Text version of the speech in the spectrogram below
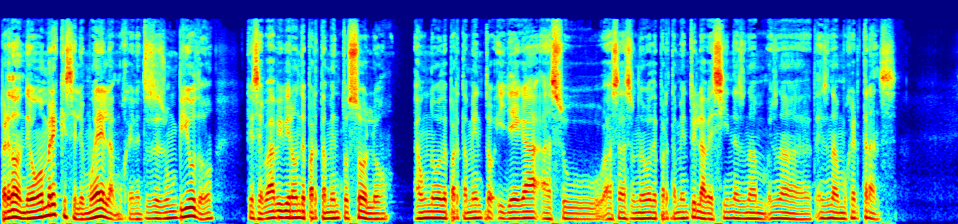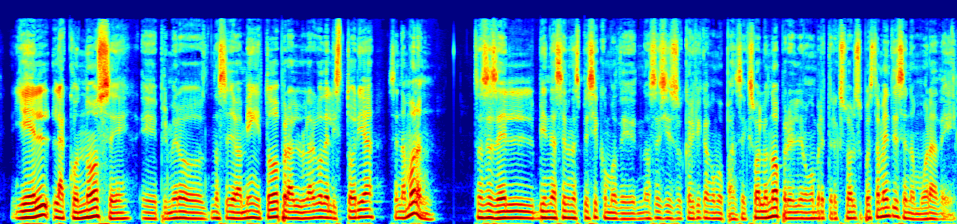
perdón, de un hombre que se le muere la mujer. Entonces un viudo que se va a vivir a un departamento solo, a un nuevo departamento y llega a su, a su nuevo departamento y la vecina es una, es una, es una mujer trans. Y él la conoce, eh, primero no se llevan bien y todo, pero a lo largo de la historia se enamoran. Entonces él viene a ser una especie como de, no sé si eso califica como pansexual o no, pero él era un hombre heterosexual supuestamente y se enamora de...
